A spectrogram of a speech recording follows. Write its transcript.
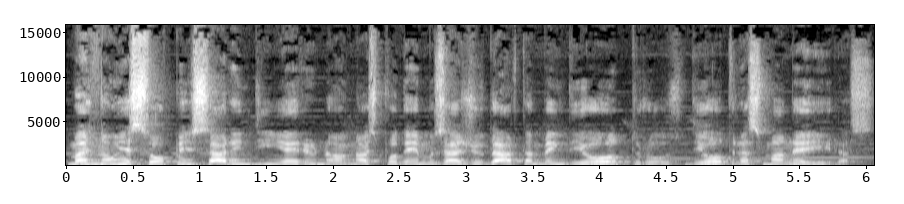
Mas não é só pensar em dinheiro, não. Nós podemos ajudar também de, outros, de outras maneiras.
